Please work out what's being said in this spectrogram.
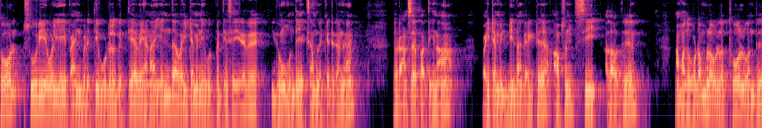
தோல் சூரிய ஒளியை பயன்படுத்தி உடலுக்கு தேவையான எந்த வைட்டமினை உற்பத்தி செய்கிறது? இதுவும் வந்து எக்ஸாமில் கேட்டிருக்காங்க. இதோட ஆன்சர் பார்த்தீங்கன்னா வைட்டமின் டி தான் கரெக்டு ஆப்ஷன் சி அதாவது நமது உடம்பில் உள்ள தோல் வந்து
